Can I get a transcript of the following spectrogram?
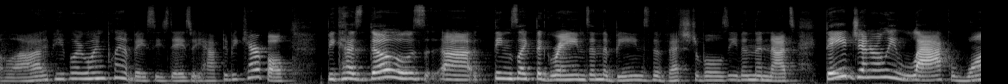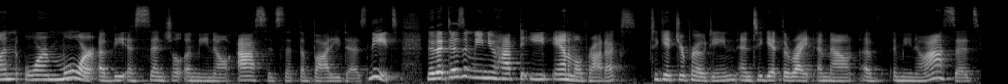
a lot of people are going plant based these days, but you have to be careful because those uh, things like the grains and the beans, the vegetables, even the nuts, they generally lack one or more of the essential amino acids that the body does needs. Now, that doesn't mean you have to eat animal products to get your protein and to get the right amount of amino acids.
